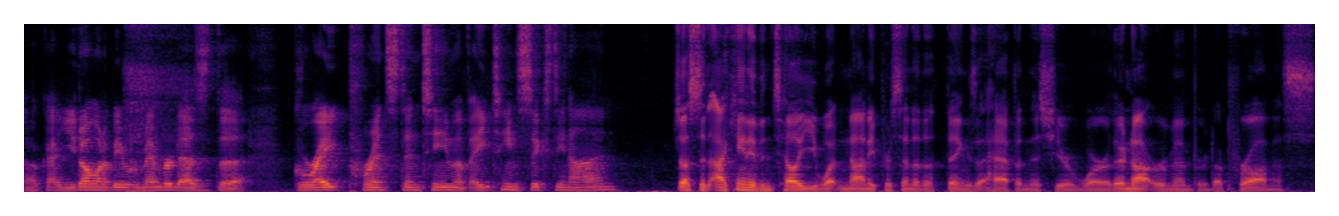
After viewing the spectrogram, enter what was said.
Okay, you don't want to be remembered as the great Princeton team of 1869. Justin, I can't even tell you what ninety percent of the things that happened this year were. They're not remembered. I promise.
